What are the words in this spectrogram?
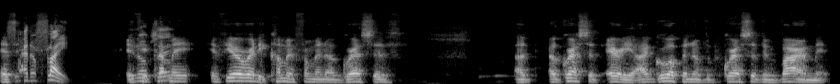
If, Fight or flight. if know you're what I'm saying? coming, if you're already coming from an aggressive, a, aggressive area, I grew up in an aggressive environment.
